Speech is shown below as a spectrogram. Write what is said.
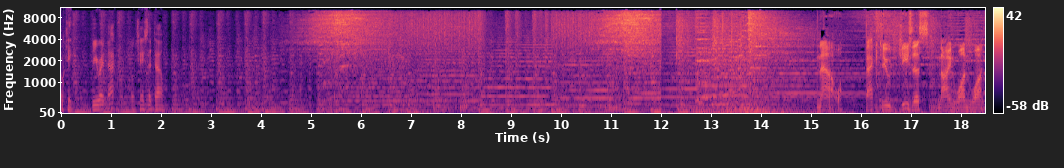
Okay, be right back. Don't change that dial. Now, back to Jesus 911.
